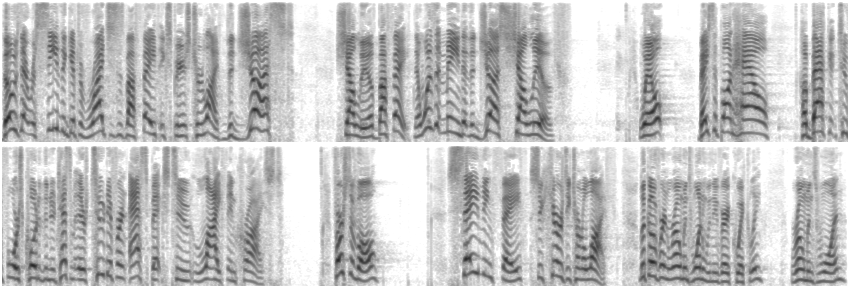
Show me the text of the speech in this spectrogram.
those that receive the gift of righteousness by faith experience true life. The just shall live by faith. Now, what does it mean that the just shall live? Well, based upon how Habakkuk 2.4 is quoted in the New Testament. There's two different aspects to life in Christ. First of all, saving faith secures eternal life. Look over in Romans 1 with me very quickly. Romans 1,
